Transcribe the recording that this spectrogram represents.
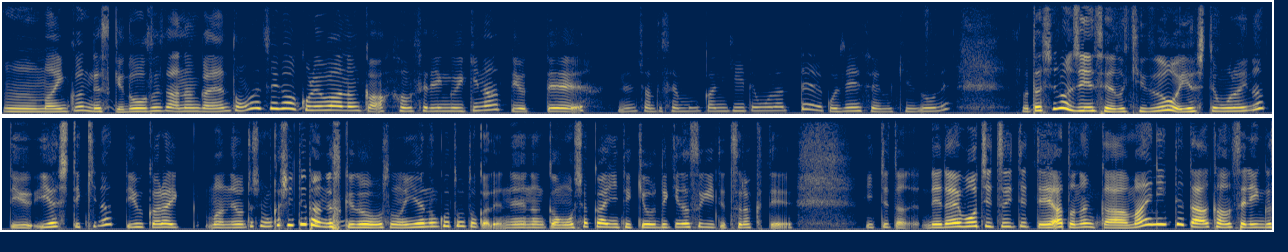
うん、まあ行くんですけど、そしたらなんかね、友達がこれはなんかカウンセリング行きなって言って、ね、ちゃんと専門家に聞いてもらって、こう人生の傷をね、私の人生の傷を癒してもらいなっていう、癒してきなって言うから行、まあね、私昔言ってたんですけど、その家のこととかでね、なんかもう社会に適応できなすぎて辛くて、言ってた。で、だいぶ落ち着いてて、あとなんか、前に言ってたカウンセリング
